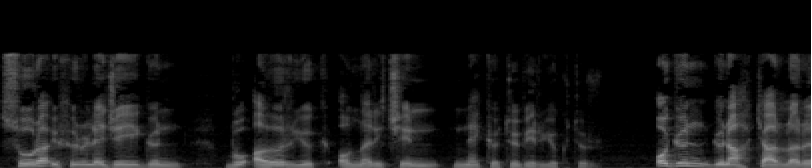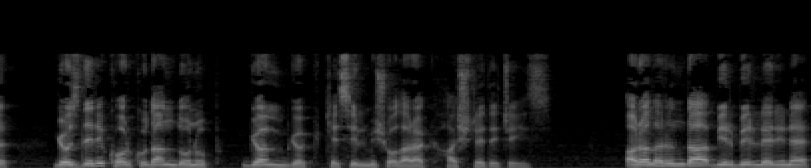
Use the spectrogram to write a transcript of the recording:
Sura üfürüleceği gün bu ağır yük onlar için ne kötü bir yüktür. O gün günahkarları gözleri korkudan donup göm gök kesilmiş olarak haşredeceğiz. Aralarında birbirlerine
